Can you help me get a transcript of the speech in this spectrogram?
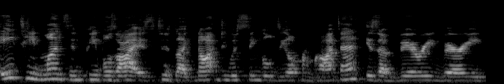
18 months in people's eyes to like not do a single deal from content is a very, very,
